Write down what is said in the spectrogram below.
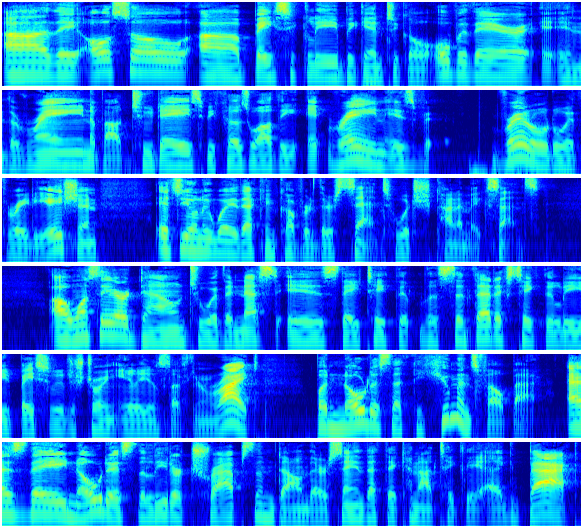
Uh, they also uh, basically begin to go over there in the rain about two days because while the rain is riddled with radiation, It's the only way that can cover their scent, which kind of makes sense. Uh, once they are down to where the nest is, they take the, the synthetics take the lead, basically destroying aliens left and right. But notice that the humans fell back. As they notice, the leader traps them down there, saying that they cannot take the egg back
